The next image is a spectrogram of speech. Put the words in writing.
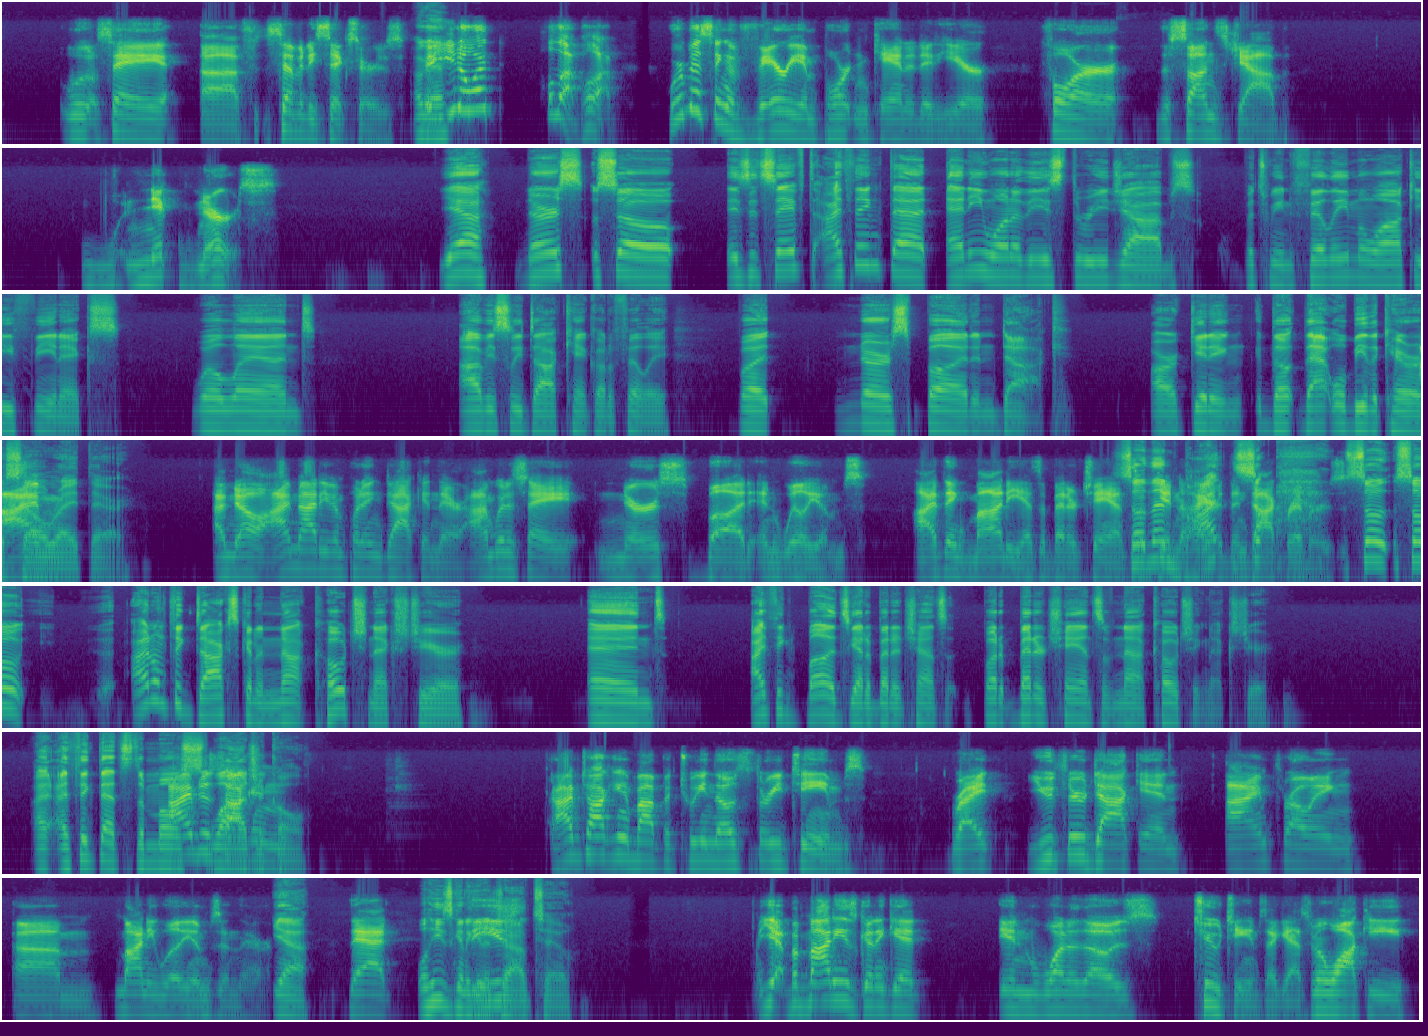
We'll say uh 76ers. Okay. You know what? Hold up, hold up. We're missing a very important candidate here for the Suns job. Nick Nurse. Yeah, nurse. So is it safe? To, I think that any one of these three jobs between Philly, Milwaukee, Phoenix will land. Obviously, Doc can't go to Philly, but Nurse, Bud, and Doc are getting the, that will be the carousel I'm- right there. I know I'm not even putting Doc in there. I'm going to say Nurse, Bud, and Williams. I think Monty has a better chance So of getting I- hired than so- Doc Rivers. So so I don't think Doc's gonna not coach next year, and I think Bud's got a better chance, but a better chance of not coaching next year. I, I think that's the most just talking- logical. I'm talking about between those three teams, right? You threw Doc in. I'm throwing um, Monty Williams in there. Yeah. That Well, he's gonna get a job too. yeah, but Monty is going to get in one of those two teams, I guess. Milwaukee,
